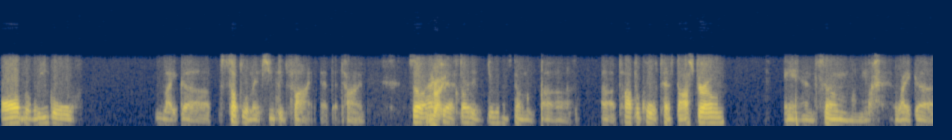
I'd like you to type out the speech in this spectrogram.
all the legal like uh supplements you could find at that time. So actually right. I started doing some uh uh topical testosterone and some like uh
